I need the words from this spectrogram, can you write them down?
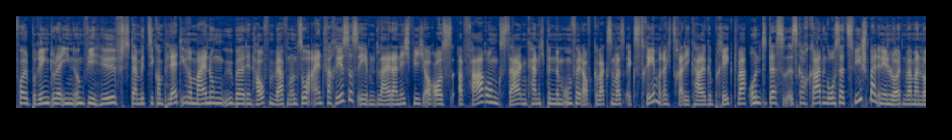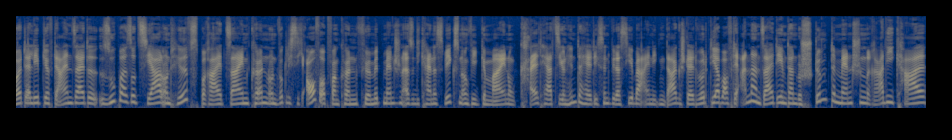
vollbringt oder ihnen irgendwie hilft, damit sie komplett ihre Meinungen über den Haufen werfen. Und so einfach ist es eben leider nicht, wie ich auch aus Erfahrung sagen kann. Ich bin in einem Umfeld aufgewachsen, was extrem rechtsradikal geprägt war. Und das ist auch gerade ein großer Zwiespalt in den Leuten, weil man Leute erlebt, die auf der einen Seite super sozial und hilfsbereit sein können und wirklich sich aufopfern können für Mitmenschen, also die keineswegs irgendwie gemein und kaltherzig und hinterhältig sind, wie das hier bei einigen dargestellt wird, die aber auf der anderen Seite eben dann bestimmte Menschen radikal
